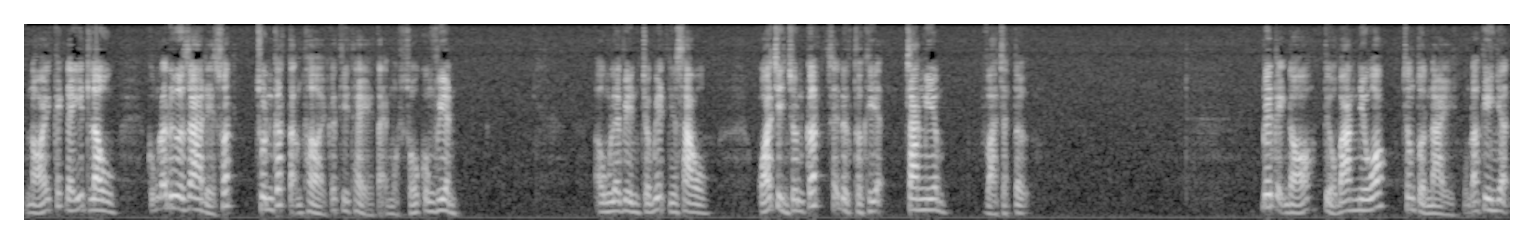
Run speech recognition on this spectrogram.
nói cách đây ít lâu cũng đã đưa ra đề xuất chôn cất tạm thời các thi thể tại một số công viên. Ông Levin cho biết như sau, quá trình chôn cất sẽ được thực hiện trang nghiêm và trật tự. Bên cạnh đó, tiểu bang New York trong tuần này cũng đã ghi nhận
